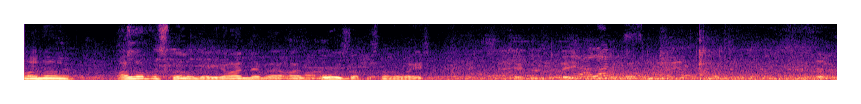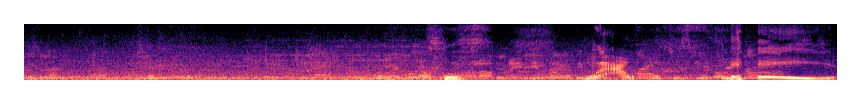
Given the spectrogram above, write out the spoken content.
I know. I love the smell of weed. I never, I've always loved the smell of weed. Yeah, I like the smell. Whew. Wow. I just wasn't hot. Hey.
